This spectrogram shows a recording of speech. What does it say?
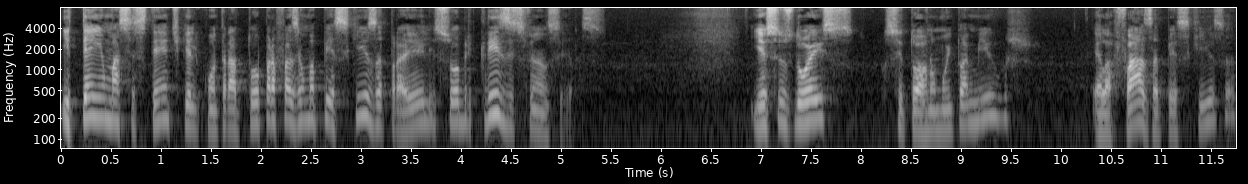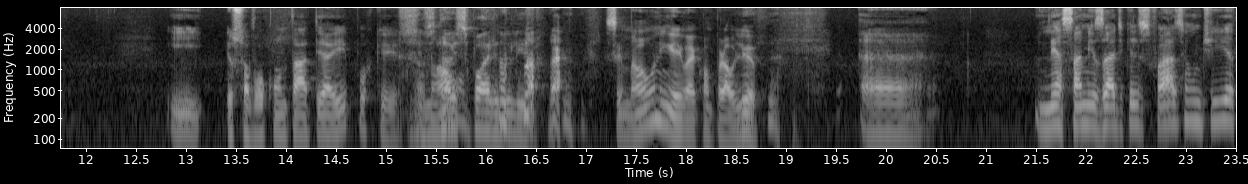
e tem uma assistente que ele contratou para fazer uma pesquisa para ele sobre crises financeiras. E esses dois se tornam muito amigos, ela faz a pesquisa e eu só vou contar até aí porque senão... Não está o spoiler do livro. senão ninguém vai comprar o livro. É, nessa amizade que eles fazem, um dia,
